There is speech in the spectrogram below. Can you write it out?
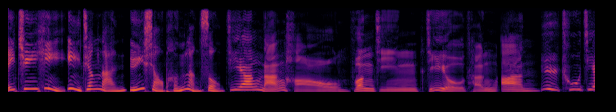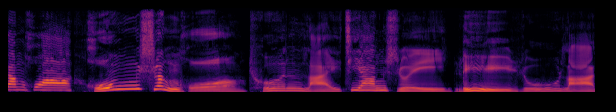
白居易《忆江南》于小鹏朗诵。江南好，风景旧曾谙。日出江花红胜火，春来江水绿如蓝。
